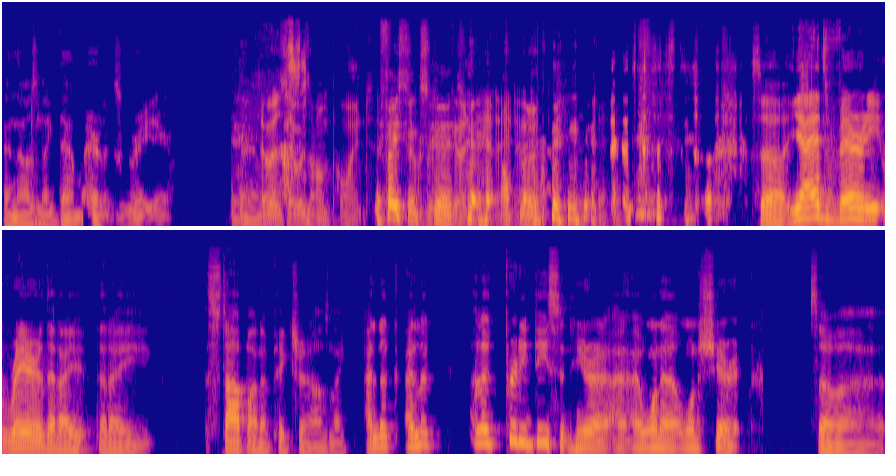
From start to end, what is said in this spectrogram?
and I was like, damn, my hair looks great here. And, It was it was on point. The face looks good. Good hair. Upload. so yeah, it's very rare that I that I stop on a picture and I was like, I look, I look, I look pretty decent here. I I- I wanna want to share it. So uh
